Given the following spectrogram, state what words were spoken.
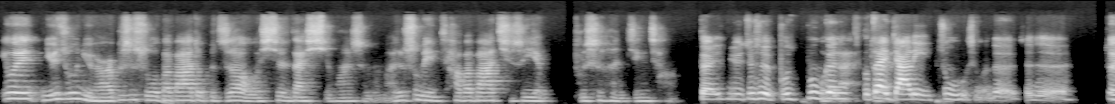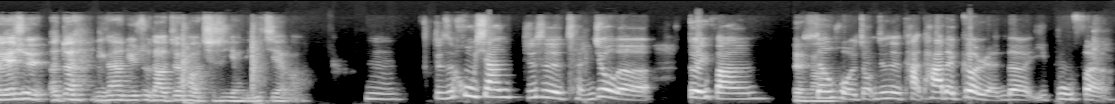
因为女主女儿不是说爸爸都不知道我现在喜欢什么嘛，就说明他爸爸其实也不是很经常。对，也就是不不跟不在家里住什么的，就是对，也许呃，对，你看女主到最后其实也理解了嗯，就是互相就是成就了对方对生活中就是他他的个人的一部分，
